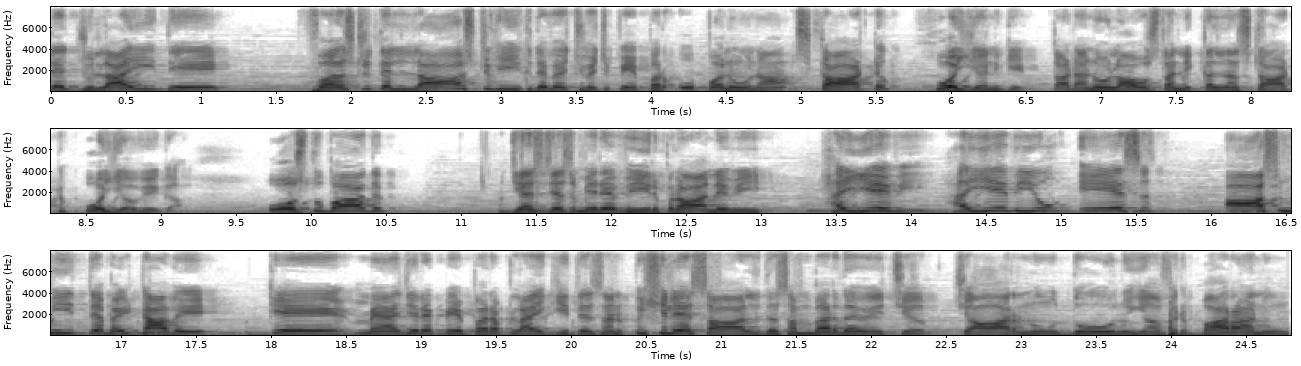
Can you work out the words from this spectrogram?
ਤੇ ਜੁਲਾਈ ਦੇ ਫਰਸਟ ਤੇ ਲਾਸਟ ਵੀਕ ਦੇ ਵਿੱਚ ਵਿੱਚ ਪੇਪਰ ਓਪਨ ਹੋਣਾ ਸਟਾਰਟ ਹੋ ਜਾਣਗੇ। ਤੁਹਾਡਾ ਨੋਲਾ ਉਸ ਦਾ ਨਿਕਲਣਾ ਸਟਾਰਟ ਹੋ ਜਾਵੇਗਾ। ਉਸ ਤੋਂ ਬਾਅਦ ਜਿਸ ਜਿਸ ਮੇਰੇ ਵੀਰ ਭਰਾ ਨੇ ਵੀ, ਹਈਏ ਵੀ ਹਈਏ ਵੀ ਉਹ ਇਸ ਆਸ ਉਮੀਦ ਤੇ ਬੈਠਾ ਵੇ ਕਿ ਮੈਂ ਜਿਹੜੇ ਪੇਪਰ ਅਪਲਾਈ ਕੀਤੇ ਸਨ ਪਿਛਲੇ ਸਾਲ ਦਸੰਬਰ ਦੇ ਵਿੱਚ 4 ਨੂੰ 2 ਨੂੰ ਜਾਂ ਫਿਰ 12 ਨੂੰ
